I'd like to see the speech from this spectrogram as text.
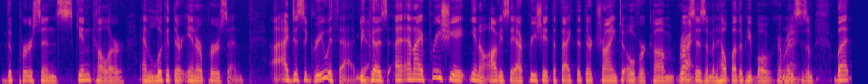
the person's skin color and look at their inner person. I disagree with that because, yeah. and I appreciate, you know, obviously I appreciate the fact that they're trying to overcome racism right. and help other people overcome right. racism, but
